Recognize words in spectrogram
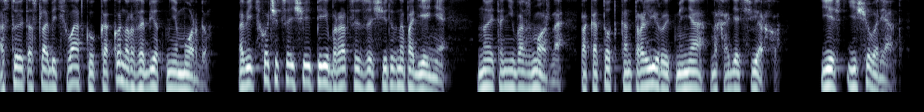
а стоит ослабить хватку, как он разобьет мне морду. А ведь хочется еще и перебраться из защиты в нападение, но это невозможно, пока тот контролирует меня, находясь сверху. Есть еще вариант –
